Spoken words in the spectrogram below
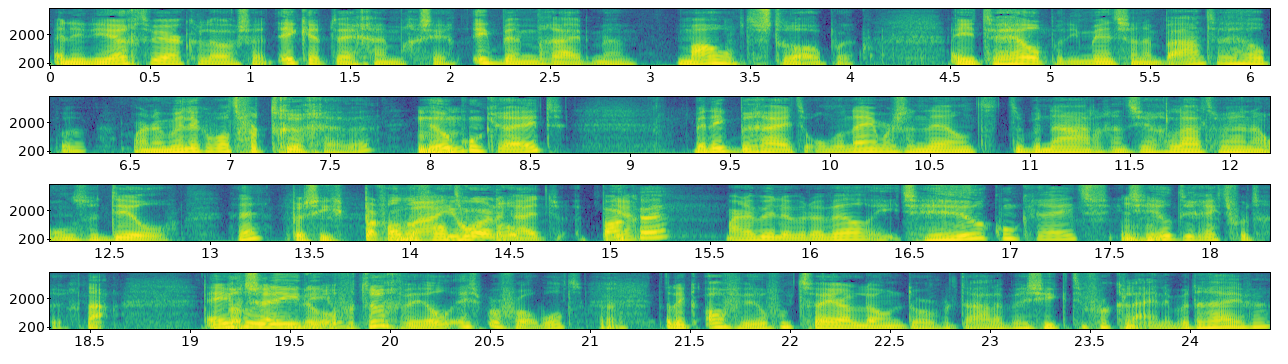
En in de jeugdwerkeloosheid. Ik heb tegen hem gezegd, ik ben bereid mijn mouw op te stropen. En je te helpen, die mensen aan een baan te helpen. Maar dan wil ik er wat voor terug hebben. Heel Mhm. concreet ben ik bereid de ondernemers in Nederland te benaderen. En te zeggen, laten wij nou onze deel hè, Precies, pak van de verantwoordelijkheid pakken. Ja. Maar dan willen we er wel iets heel concreets, iets Mhm. heel directs voor terug. Nou, een Wat van de dingen die ik voor terug wil, is bijvoorbeeld dat ik af wil van twee jaar loon doorbetalen bij ziekte voor kleine bedrijven.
